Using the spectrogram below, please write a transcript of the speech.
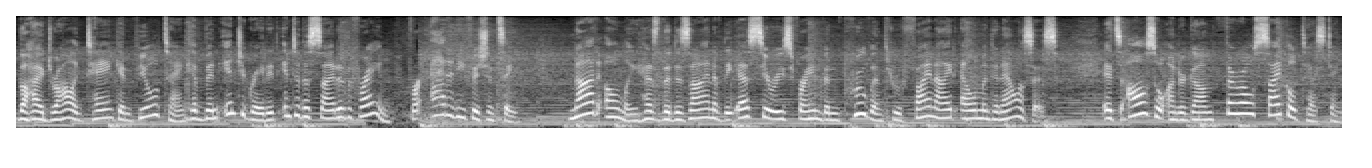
The hydraulic tank and fuel tank have been integrated into the side of the frame for added efficiency. Not only has the design of the S-Series frame been proven through finite element analysis, it's also undergone thorough cycle testing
